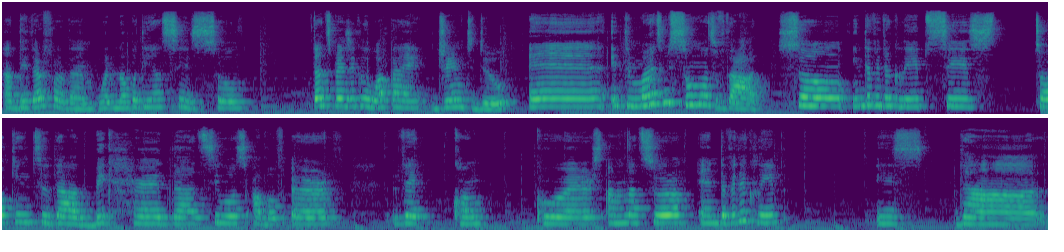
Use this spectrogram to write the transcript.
I'll be there for them when nobody else is. So that's basically what I dream to do. And it reminds me so much of that. So in the video clip, she's talking to that big head that she was above Earth, the conquerors, I'm not sure. And the video clip is the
